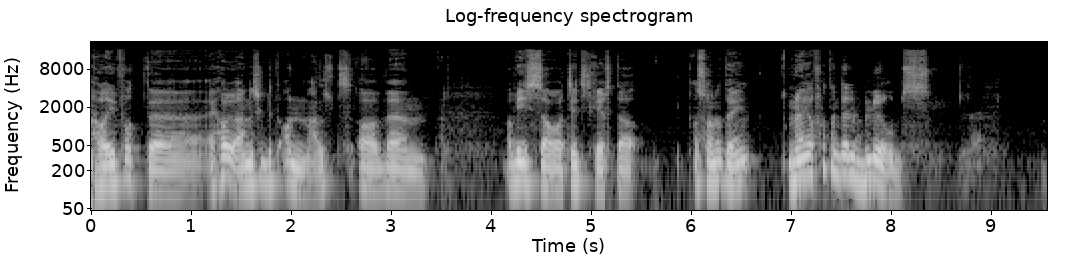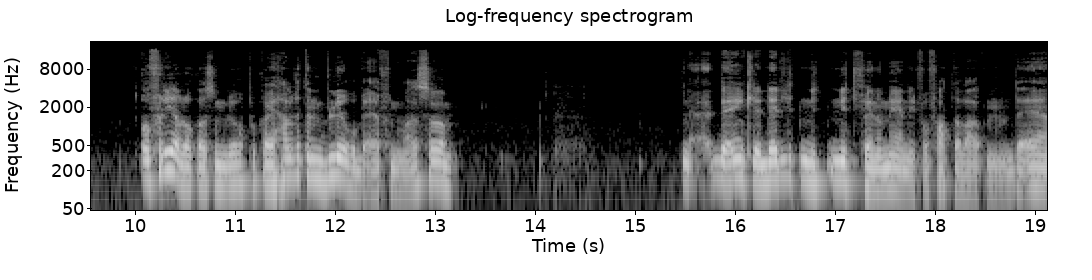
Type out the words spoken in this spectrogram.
har jeg fått eh, Jeg har jo ennå ikke blitt anmeldt av um, aviser og tidsskrifter og sånne ting. Men jeg har fått en del blurbs. Og for de av dere som lurer på hva i helvete en blurb er for noe, så Det er egentlig det er et litt nytt, nytt fenomen i forfatterverdenen. Det er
